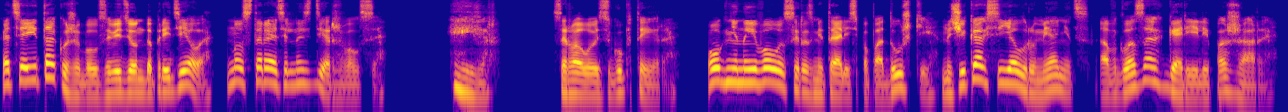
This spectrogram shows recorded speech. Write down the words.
Хотя и так уже был заведен до предела, но старательно сдерживался. «Эйвер», — сорвалось с губ Тейра. Огненные волосы разметались по подушке, на щеках сиял румянец, а в глазах горели пожары.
